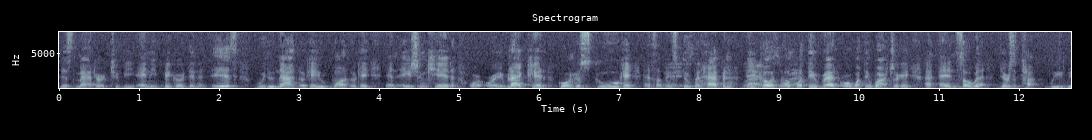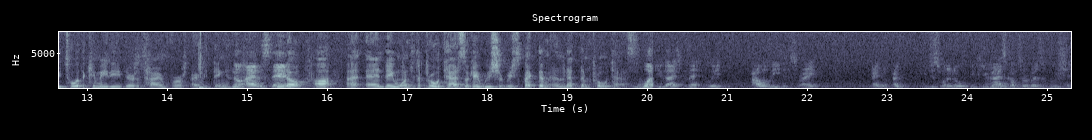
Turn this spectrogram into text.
this matter to be any bigger than it is. We do not, okay, want, okay, an Asian kid or, or a black kid going to school, okay, and something stupid happen Right. because of what they read or what they watched, okay? Uh, And so uh, there's a time, we, we told the committee there's a time for everything. No, I understand. You know, uh, uh, and they wanted to protest, okay, we should respect them and let them protest. What, You guys met with our leaders, right? And I, you just want to know if you guys come to a resolution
